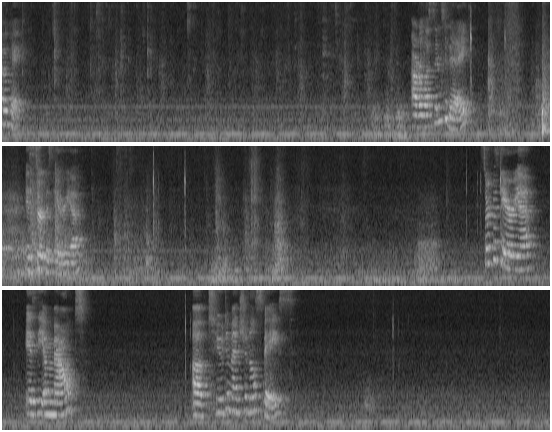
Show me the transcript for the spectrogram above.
Okay. Our lesson today is surface area. Surface area is the amount of two-dimensional space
